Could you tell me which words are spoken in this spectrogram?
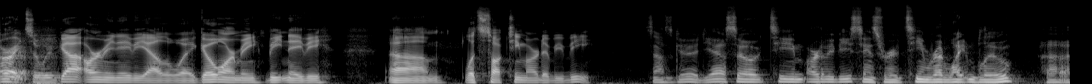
All right, so we've got Army Navy out of the way. Go Army, beat Navy. Um, let's talk Team RWB. Sounds good. Yeah. So Team RWB stands for Team Red, White, and Blue. Uh,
